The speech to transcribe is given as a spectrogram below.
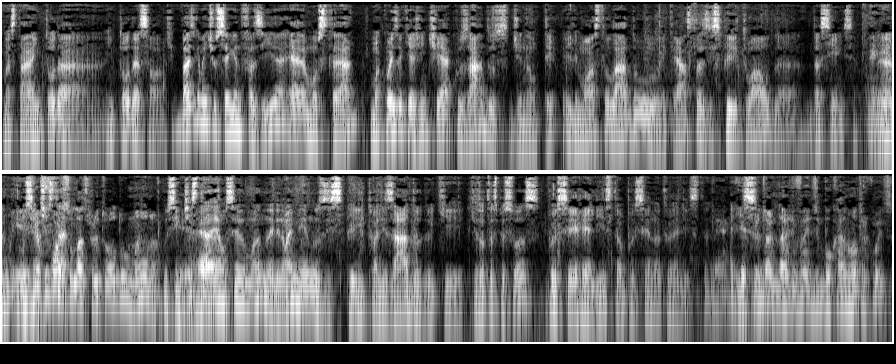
mas está em toda em toda essa obra. Basicamente o Sagan fazia era mostrar uma coisa que a gente é acusados de não ter. Ele mostra o lado entre aspas espiritual da, da ciência. É, né? Ele, o cientista o lado espiritual do humano. O cientista é. é um ser humano, ele não é menos espiritualizado do que, que as outras pessoas por ser realista ou por ser naturalista. É, Isso... A espiritualidade vai desembocar em outra coisa.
